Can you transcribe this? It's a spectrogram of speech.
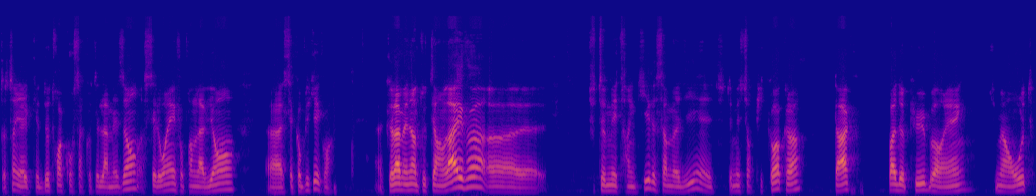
de toute façon, il n'y a que deux, trois courses à côté de la maison, c'est loin, il faut prendre l'avion, euh, c'est compliqué, quoi. Euh, que là, maintenant, tout est en live, euh, tu te mets tranquille samedi, et tu te mets sur Peacock, là, tac, pas de pub, rien, tu mets en route.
